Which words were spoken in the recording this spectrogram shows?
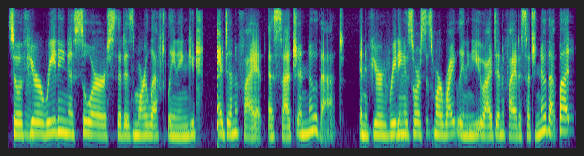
So if mm. you're reading a source that is more left leaning, you identify it as such and know that. And if you're reading a hmm. source that's more right leaning, you identify it as such and know that. But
